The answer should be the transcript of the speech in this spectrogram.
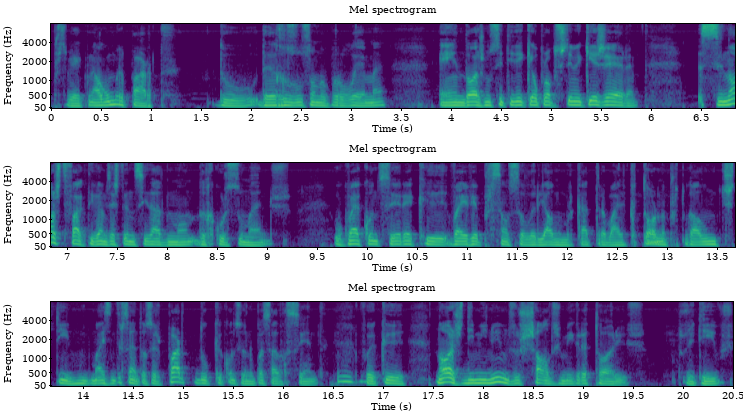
perceber que, em alguma parte do, da resolução do problema, é endógeno no sentido de que é o próprio sistema que a gera. Se nós, de facto, tivermos esta necessidade de, de recursos humanos, o que vai acontecer é que vai haver pressão salarial no mercado de trabalho que torna Portugal um destino muito mais interessante. Ou seja, parte do que aconteceu no passado recente foi que nós diminuímos os saldos migratórios positivos,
